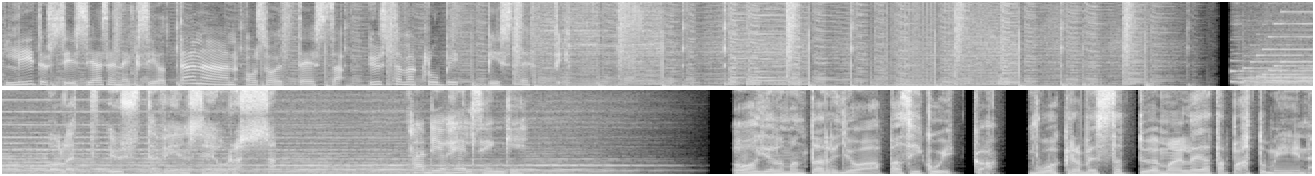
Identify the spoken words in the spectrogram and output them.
Liity siis jäseneksi jo tänään osoitteessa ystäväklubi.fi. Olet ystävien seurassa. Radio Helsinki. Ohjelman tarjoaa Pasi Kuikka. Vuokravessa työmaille ja tapahtumiin.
